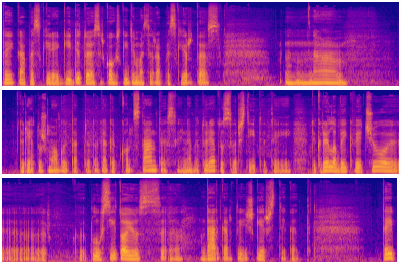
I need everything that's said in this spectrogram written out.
tai, ką paskyrė gydytojas ir koks gydimas yra paskirtas, na, turėtų žmogui tapti tokia kaip konstanta, jisai nebeturėtų svarstyti. Tai tikrai labai kviečiu ir klausytojus e, dar kartą išgirsti, kad taip,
